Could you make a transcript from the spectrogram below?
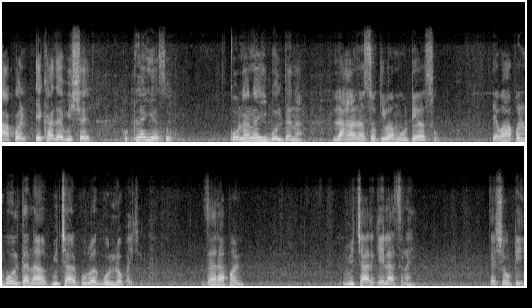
आपण एखादा विषय कुठलाही असो कोणालाही बोलताना लहान असो किंवा मोठे असो तेव्हा आपण बोलताना विचारपूर्वक बोललो पाहिजे. जर आपण विचार केलाच नाही. तर शेवटी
